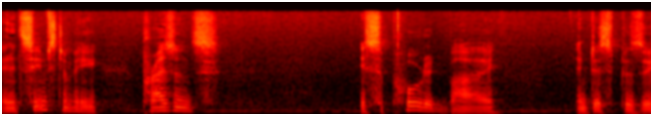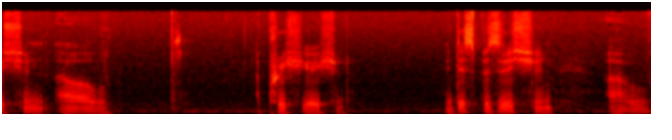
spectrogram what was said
And it seems to me presence is supported by a disposition of appreciation, a disposition of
